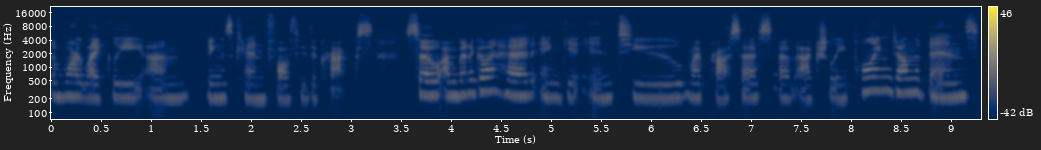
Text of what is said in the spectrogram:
the more likely um, things can fall through the cracks. So I'm going to go ahead and get into my process of actually pulling down the bins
